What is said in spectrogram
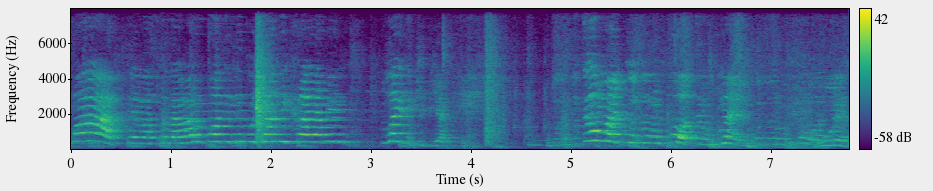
Мати Василева, роботи не початий край, а він ледики б'є. Ти у мене до роботи, у мене до роботи.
